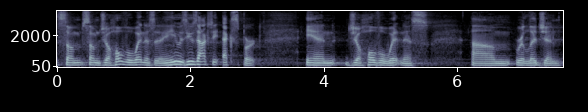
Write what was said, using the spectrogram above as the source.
some, some Jehovah Witnesses, and he was, he was actually expert in Jehovah Witness um, religion.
